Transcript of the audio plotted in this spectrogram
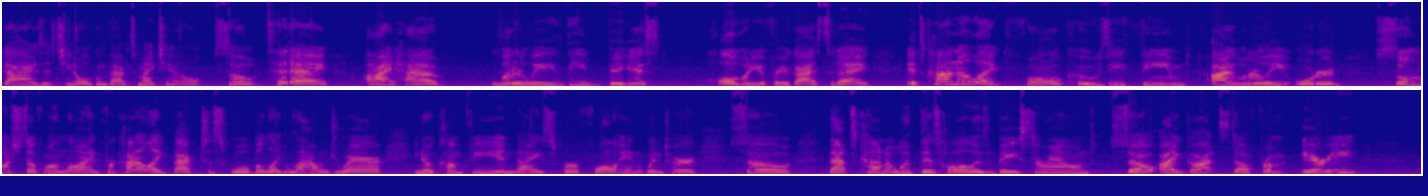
Guys, it's Gina. Welcome back to my channel. So today I have literally the biggest haul video for you guys today. It's kind of like fall cozy themed. I literally ordered so much stuff online for kind of like back to school but like loungewear, you know, comfy and nice for fall and winter. So that's kind of what this haul is based around. So I got stuff from Aerie,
